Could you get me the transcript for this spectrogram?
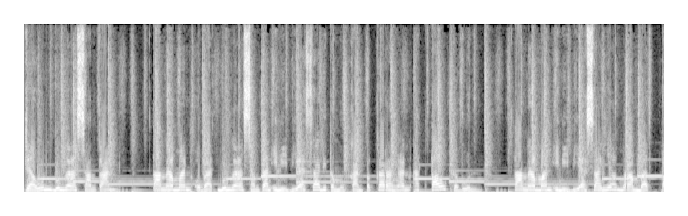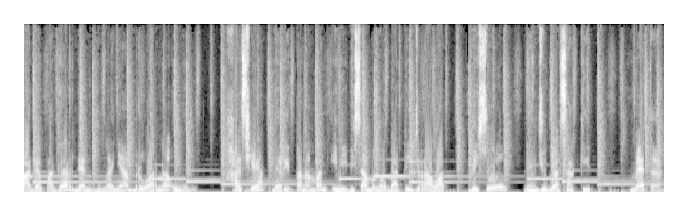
Daun bunga santan Tanaman obat bunga santan ini biasa ditemukan pekarangan atau kebun. Tanaman ini biasanya merambat pada pagar dan bunganya berwarna ungu. Khasiat dari tanaman ini bisa mengobati jerawat, bisul, dan juga sakit. Meta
